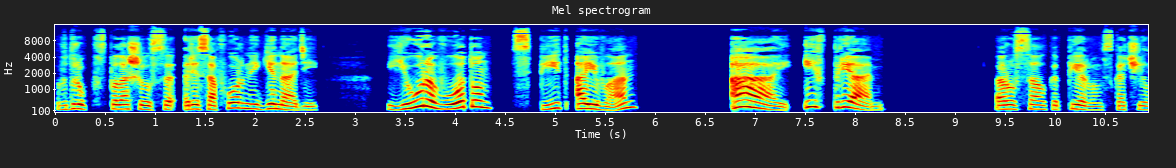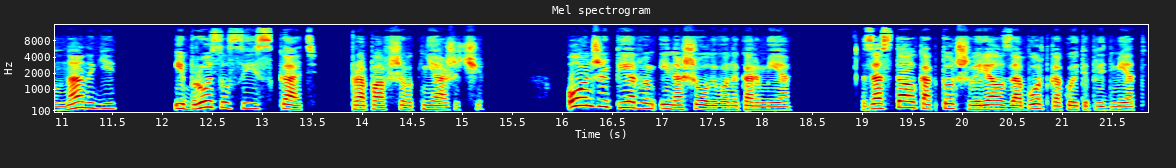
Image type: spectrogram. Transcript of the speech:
Вдруг всполошился ресофорный Геннадий. Юра, вот он, спит, а Иван? Ай, и впрямь! Русалка первым вскочил на ноги и бросился искать пропавшего княжича. Он же первым и нашел его на корме. Застал, как тот швырял за борт какой-то предмет.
